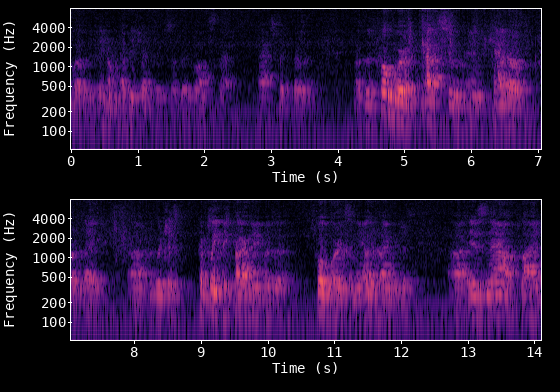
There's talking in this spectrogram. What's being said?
well, they don't have ejectives, so they lost that aspect of it. Uh, the full word kasu in Caddo for leg, uh, which is completely cognate with the full words in the other languages, uh, is now applied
